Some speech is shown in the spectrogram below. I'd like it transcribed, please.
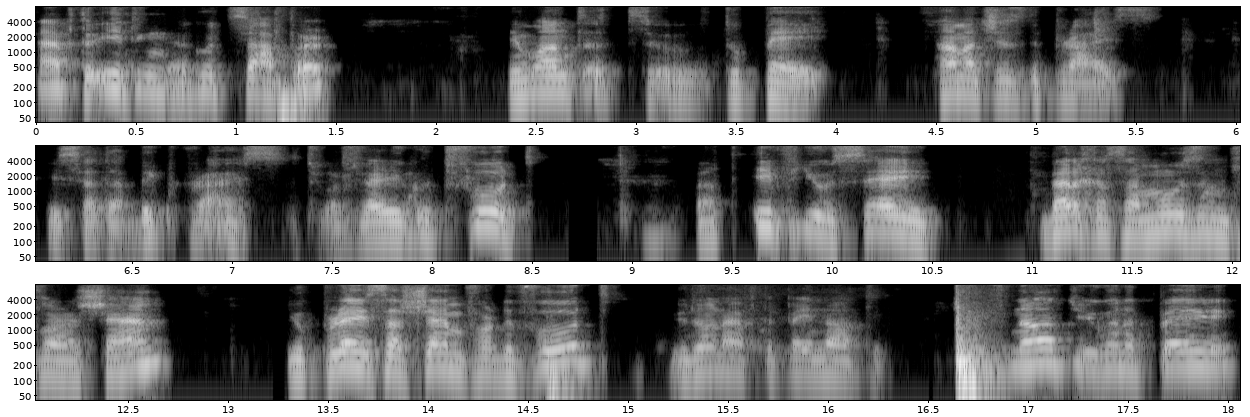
After eating a good supper, he wanted to, to pay. How much is the price? He said, a big price. It was very good food. But if you say, Berchas Amuzen for Hashem, you praise Hashem for the food, you don't have to pay nothing. If not, you're going to pay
